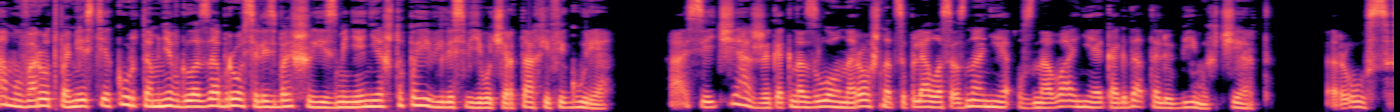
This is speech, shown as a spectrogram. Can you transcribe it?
Там, у ворот поместья Курта, мне в глаза бросились большие изменения, что появились в его чертах и фигуре. А сейчас же, как назло, нарочно цепляло сознание узнавания когда-то любимых черт. Рус.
